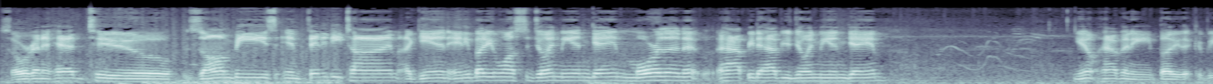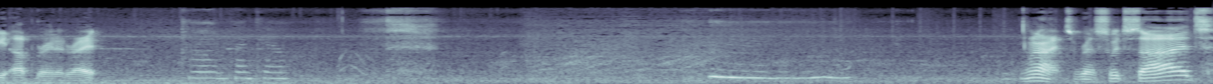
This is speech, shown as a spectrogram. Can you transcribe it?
So we're gonna head to Zombies Infinity Time. Again, anybody who wants to join me in game, more than happy to have you join me in game. You don't have anybody that could be upgraded, right? Um, thank you. We're gonna switch sides.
